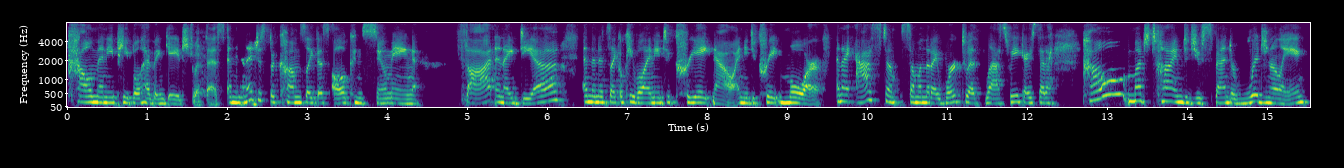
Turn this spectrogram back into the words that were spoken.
How many people have engaged with this? And then it just becomes like this all consuming thought and idea. And then it's like, okay, well, I need to create now. I need to create more. And I asked someone that I worked with last week, I said, how much time did you spend originally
